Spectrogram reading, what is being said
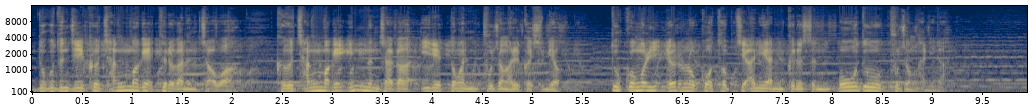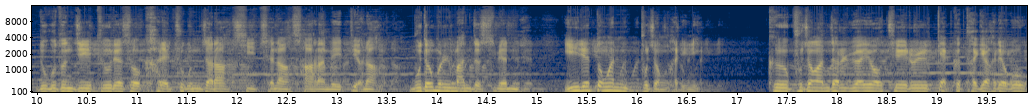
누구든지 그 장막에 들어가는 자와 그 장막에 있는 자가 이래 동안 부정할 것이며 뚜껑을 열어놓고 덮지 아니한 그릇은 모두 부정하니라. 누구든지 들에서 칼에 죽은 자나 시체나 사람의 뼈나 무덤을 만졌으면 이래 동안 부정하리니 그 부정한 자를 위하여 죄를 깨끗하게 하려고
